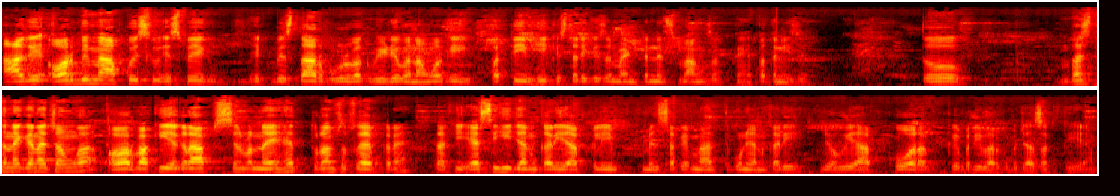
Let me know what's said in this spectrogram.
आगे और भी मैं आपको इस इस पर एक, एक विस्तार पूर्वक वीडियो बनाऊँगा कि पति भी किस तरीके से मेंटेनेंस मांग सकते हैं पत्नी से। तो बस इतना कहना चाहूँगा और बाकी अगर आप चैनल नए हैं तुरंत सब्सक्राइब करें ताकि ऐसी ही जानकारी आपके लिए मिल सके महत्वपूर्ण जानकारी जो कि आपको और आपके परिवार को बचा सकती है।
